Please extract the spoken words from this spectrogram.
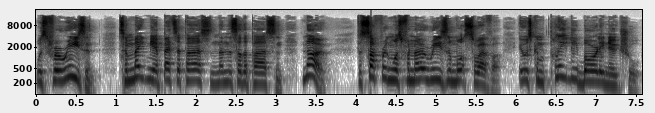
was for a reason to make me a better person than this other person. No, the suffering was for no reason whatsoever. It was completely morally neutral.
